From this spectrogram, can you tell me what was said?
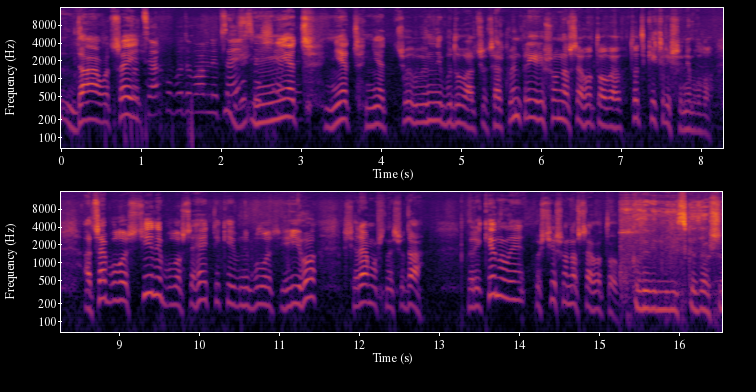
Да, оцей. церкву будував не цей Ні, ні, ні, цю він не будував цю церкву. Він прийшов на все готове, то таки криші не було. А це було стіни, було все геть тільки не було. І його черемошно сюди перекинули, почти що на все готове. Коли він мені сказав, що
